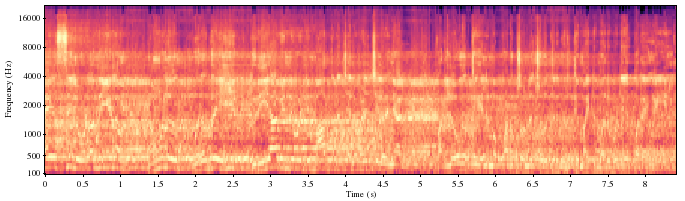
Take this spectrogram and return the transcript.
ആയസ്സിലുടനീളം നമ്മൾ വെറുതെ ഈ ദുരിയാവിന് വേണ്ടി മാത്രം ചെലവഴിച്ചു കഴിഞ്ഞാൽ പരലോകത്ത് ചെല്ലുമ്പോൾ പടച്ചോന്റെ ചോദ്യത്തിന് കൃത്യമായിട്ട് മറുപടി പറയാൻ കഴിയില്ല.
